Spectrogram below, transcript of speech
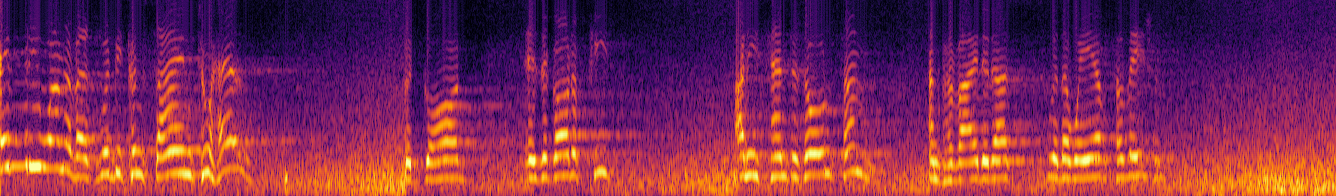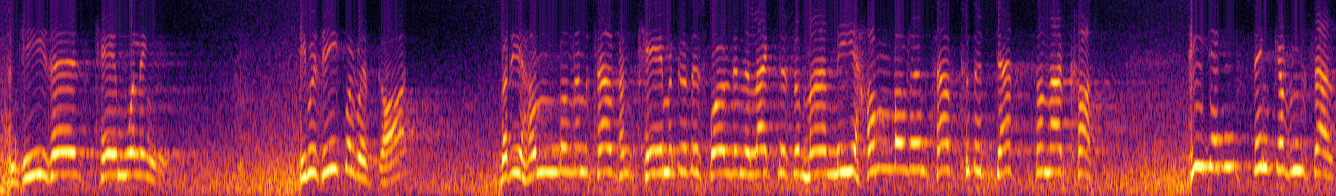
every one of us would be consigned to hell. But God is a God of peace. And he sent his own son and provided us with a way of salvation. And Jesus came willingly. He was equal with God, but he humbled himself and came into this world in the likeness of man. He humbled himself to the death on that cross. He didn't think of himself.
